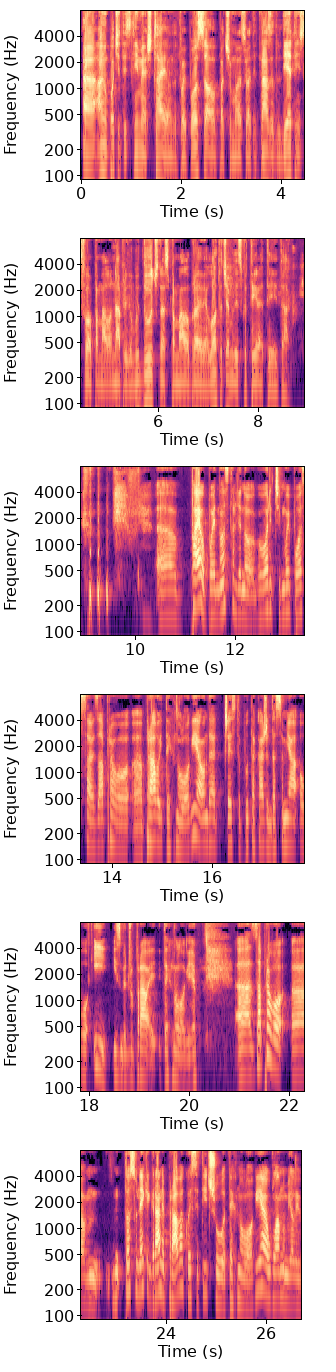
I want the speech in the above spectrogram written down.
Ajmo početi s time šta je onda tvoj posao, pa ćemo onda se vratiti nazad u djetinjstvo, pa malo naprijed u budućnost, pa malo brojeve lota ćemo diskutirati i tako. E, Pa evo, pojednostavljeno govoreći, moj posao je zapravo e, pravo i tehnologija, onda ja često puta kažem da sam ja ovo i između prava i tehnologije. Zapravo, to su neke grane prava koje se tiču tehnologija, uglavnom, jeli,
